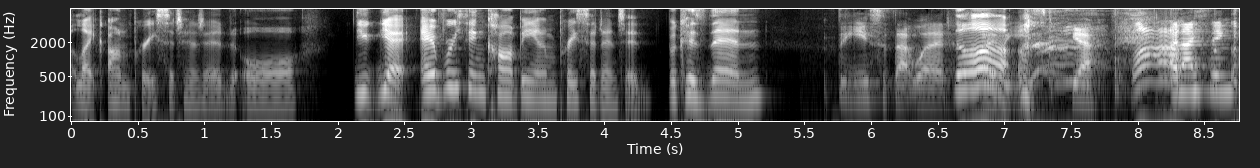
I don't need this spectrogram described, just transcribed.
like unprecedented or you yeah everything can't be unprecedented because then the use of that word overused. Yeah. and I think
